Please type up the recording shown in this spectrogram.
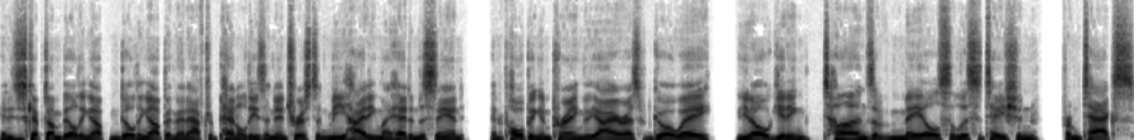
And it just kept on building up and building up. And then after penalties and interest and me hiding my head in the sand and hoping and praying the IRS would go away, you know, getting tons of mail solicitation from tax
